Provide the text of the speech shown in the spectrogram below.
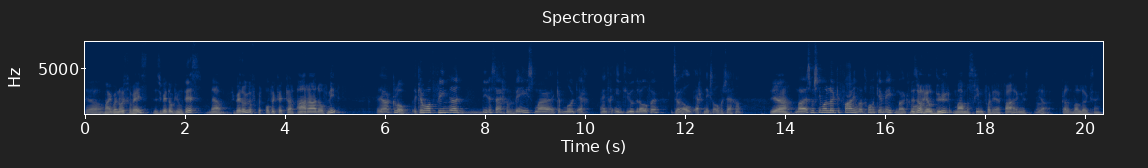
Ja. Maar ik ben nooit geweest, dus ik weet ook niet hoe het is. Maar ja, ik weet ook niet of ik, of ik het kan aanraden of niet. Ja, klopt. Ik heb wel wat vrienden die er zijn geweest, maar ik heb nooit echt hen geïnterviewd erover. Dus ik kan er ook echt niks over zeggen. Ja, Maar het is misschien wel een leuke ervaring om dat gewoon een keer mee te maken. het is wel heel duur, maar misschien voor de ervaring Ja. ja, kan het wel leuk zijn.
